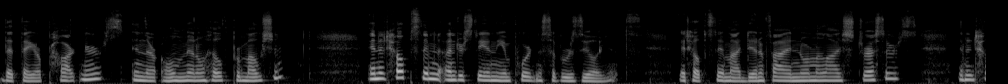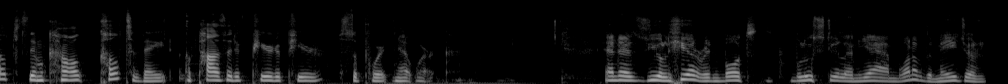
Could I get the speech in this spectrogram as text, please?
that they are partners in their own mental health promotion, and it helps them to understand the importance of resilience. It helps them identify and normalize stressors, and it helps them cul- cultivate a positive peer to peer support network. And as you'll hear in both Blue Steel and YAM, one of the major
